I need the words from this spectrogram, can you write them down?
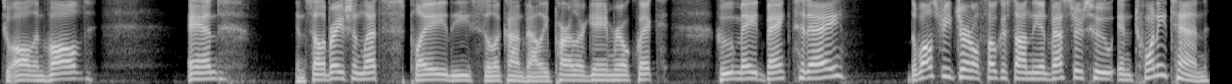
to all involved. And in celebration, let's play the Silicon Valley parlor game real quick. Who made bank today? The Wall Street Journal focused on the investors who, in 2010,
